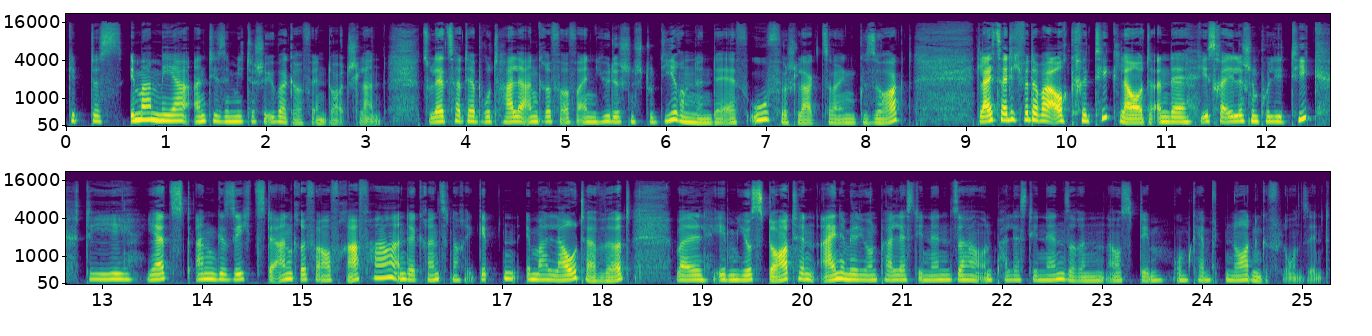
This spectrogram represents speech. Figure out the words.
gibt es immer mehr antisemitische Übergriffe in Deutschland. Zuletzt hat der brutale Angriff auf einen jüdischen Studierenden der FU für Schlagzeilen gesorgt. Gleichzeitig wird aber auch Kritik laut an der israelischen Politik, die jetzt angesichts der Angriffe auf Rafah an der Grenze nach Ägypten immer lauter wird, weil eben just dorthin eine Million Palästinenser Palästinenser und Palästinenserinnen aus dem umkämpften Norden geflohen sind.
